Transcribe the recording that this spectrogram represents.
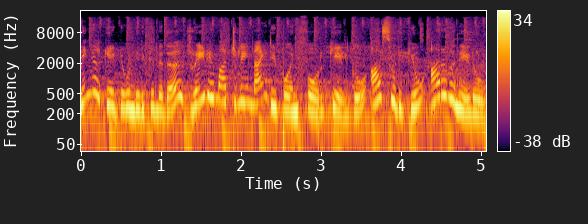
നിങ്ങൾ കേട്ടുകൊണ്ടിരിക്കുന്നത് radio Mattoli ninety point four. കേൾക്കൂ ആസ്വദിക്കൂ അറിവ് നേടൂ.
